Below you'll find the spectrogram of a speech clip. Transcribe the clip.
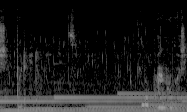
Vaše podvědomí něco. Nebo k vám hovoří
